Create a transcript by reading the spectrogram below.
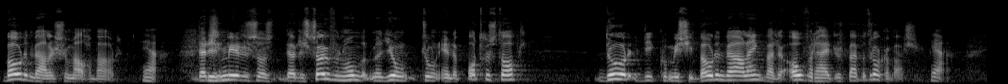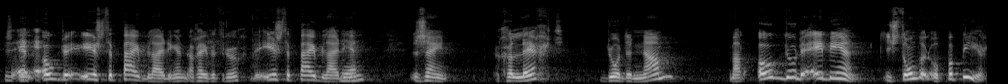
bodembelingsgemaal gebouwd. ja. Dat is, meer dan zoals, dat is 700 miljoen toen in de pot gestopt door die commissie bodemdaling, waar de overheid dus bij betrokken was. ja. Dus, En eh, ook de eerste pijpleidingen, nog even terug. De eerste pijpleidingen zijn gelegd door de NAM, maar ook door de EBN. Die stonden op papier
